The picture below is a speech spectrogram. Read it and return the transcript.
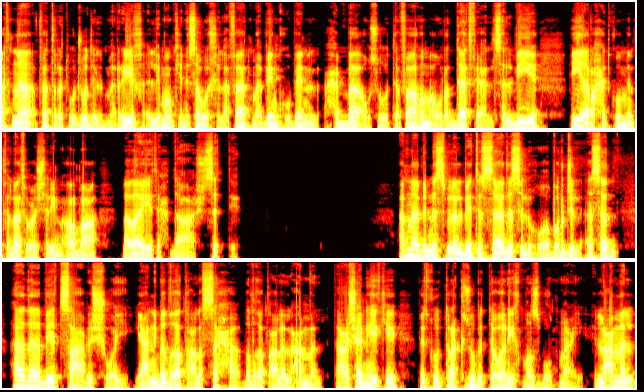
أثناء فترة وجود المريخ اللي ممكن يسوي خلافات ما بينك وبين الأحبة أو سوء تفاهم أو ردات فعل سلبية هي راح تكون من 23 4 لغاية 11 6 أما بالنسبة للبيت السادس اللي هو برج الأسد هذا بيت صعب شوي يعني بضغط على الصحة بضغط على العمل فعشان هيك بدكم تركزوا بالتواريخ مزبوط معي. العمل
